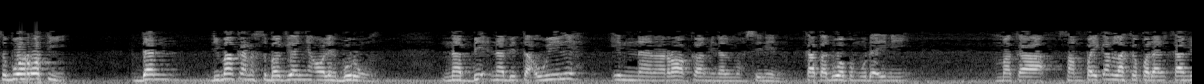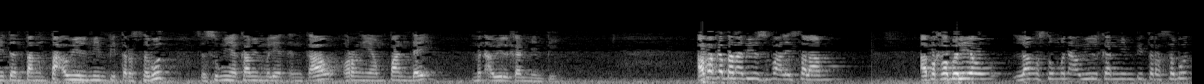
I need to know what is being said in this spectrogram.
sebuah roti dan dimakan sebagiannya oleh burung. Nabi Nabi ta'wilih inna naraka minal muhsinin. Kata dua pemuda ini, maka sampaikanlah kepada kami tentang takwil mimpi tersebut. Sesungguhnya kami melihat engkau orang yang pandai menawilkan mimpi. Apa kata Nabi Yusuf alaihissalam? Apakah beliau langsung menawilkan mimpi tersebut?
